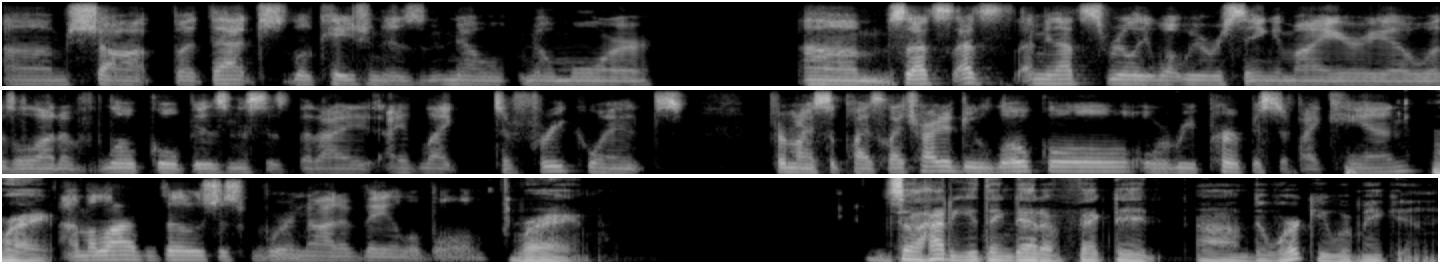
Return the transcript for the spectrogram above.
um, shop, but that location is no no more. Um, so that's that's I mean that's really what we were seeing in my area was a lot of local businesses that I I like to frequent for my supplies. So I try to do local or repurposed if I can. Right. Um, a lot of those just were not available. Right. So how do you think that affected um, the work you were making?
